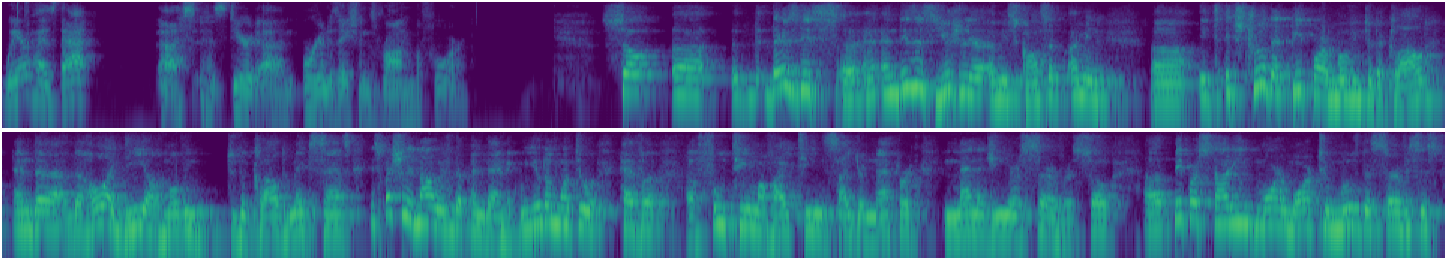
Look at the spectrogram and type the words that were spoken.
where has that uh, steered um, organizations wrong before? So uh, th- there's this, uh, and this is usually a, a misconception. I mean, uh, it's it's true that people are moving to the cloud, and the the whole idea of moving to the cloud makes sense, especially now with the pandemic. You don't want to have a, a full team of IT inside your network managing your servers. So uh, people are starting more and more to move the services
